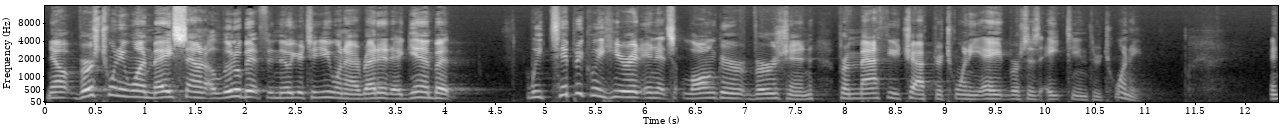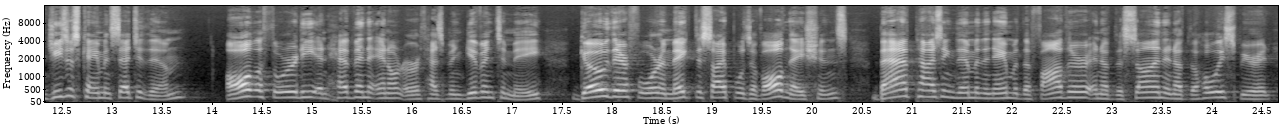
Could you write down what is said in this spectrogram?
Now, verse 21 may sound a little bit familiar to you when I read it again, but we typically hear it in its longer version from Matthew chapter 28, verses 18 through 20. And Jesus came and said to them, all authority in heaven and on earth has been given to me. Go therefore and make disciples of all nations, baptizing them in the name of the Father and of the Son and of the Holy Spirit,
